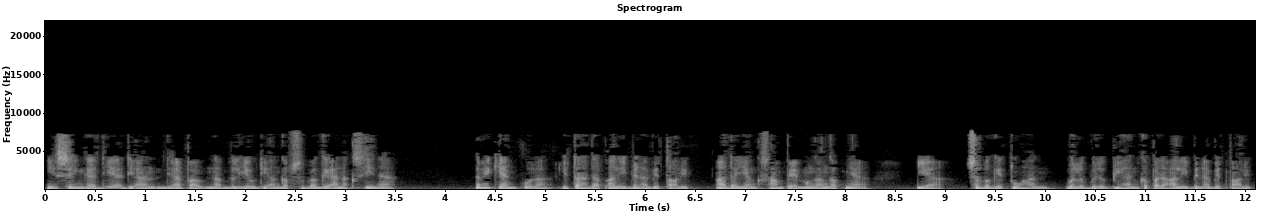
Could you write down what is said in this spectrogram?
ya sehingga dia di, apa beliau dianggap sebagai anak zina. Demikian pula ya, terhadap Ali bin Abi Thalib ada yang sampai menganggapnya ya sebagai Tuhan berlebih-lebihan kepada Ali bin Abi Thalib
